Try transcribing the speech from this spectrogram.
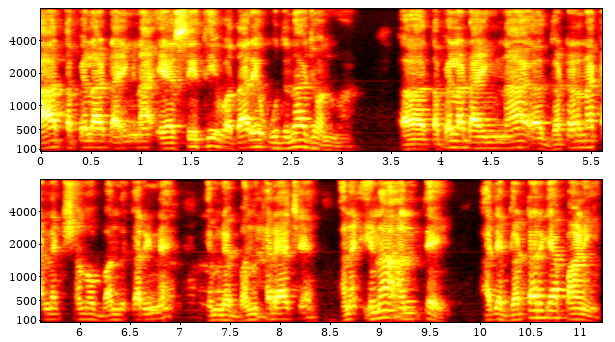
આ તપેલા ડાઈંગના એસીથી વધારે ઉધના ઝોનમાં તપેલા ડાઈંગના ગટરના કનેક્શનો બંધ કરીને એમને બંધ કર્યા છે અને એના અંતે આ જે ગટરિયા પાણી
